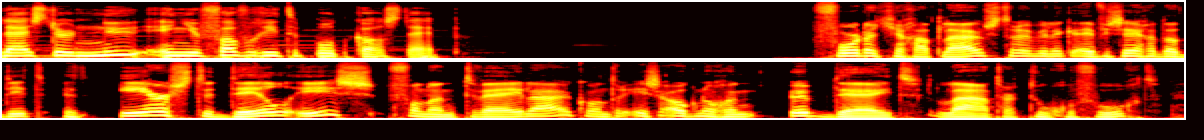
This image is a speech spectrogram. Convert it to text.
Luister nu in je favoriete podcast-app. Voordat je gaat luisteren wil ik even zeggen dat dit het eerste deel is van een tweeluik. Want er is ook nog een update later toegevoegd. Maar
